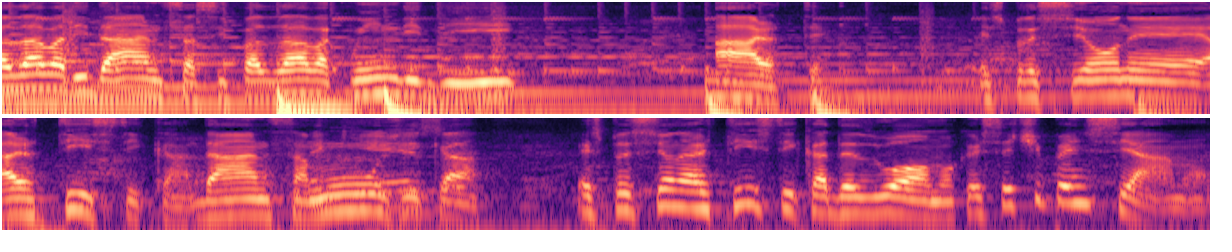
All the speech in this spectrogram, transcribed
Parlava di danza, si parlava quindi di arte, espressione artistica, danza, musica, espressione artistica dell'uomo che se ci pensiamo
